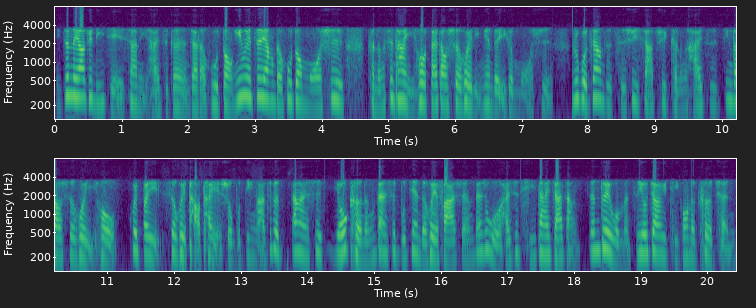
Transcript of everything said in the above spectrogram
你真的要去理解一下你孩子跟人家的互动，因为这样的互动模式可能是他以后待到社会里面的一个模式。如果这样子持续下去，可能孩子进到社会以后会被社会淘汰也说不定啦。这个当然是有可能，但是不见得会发生。但是我还是期待家长针对我们自由教育提供的课程，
